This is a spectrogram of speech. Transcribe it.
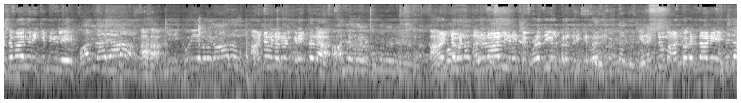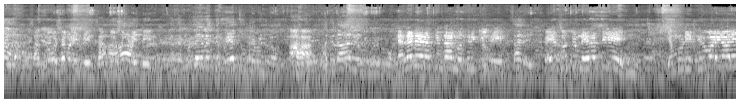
சந்தோஷமாக இருக்கின்றீர்களே. பார்த்தாயா ஆஹா. நீ கூறிய பிரகாரம். ஆண்டவன் அருள் கிடைத்ததா? ஆண்டவன் அருளால் இரண்டு குழந்தைகள் பிறந்திருக்கின்றது. இரண்டும் ஆண்மகன் தானே சந்தோஷம் அடைந்தேன் சந்தோஷம் அடைந்தேன் இந்த பிள்ளைகளுக்கு பெயர் சூட்ட வேண்டும். ஆஹா. அதுதான் என்னுடைய விருப்பம் நல்ல நேரத்தில் தான் வந்திருக்கின்றேன். பெயர் சூட்டும் நேரத்திலே எம்முடைய திருவாயினாலே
